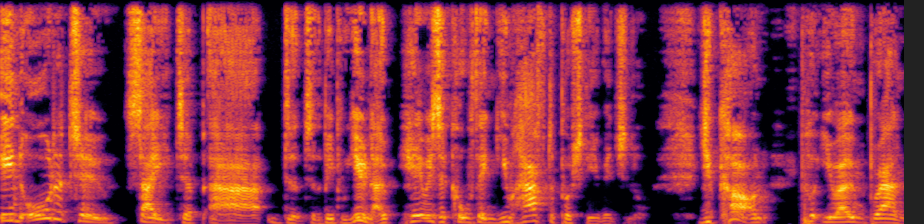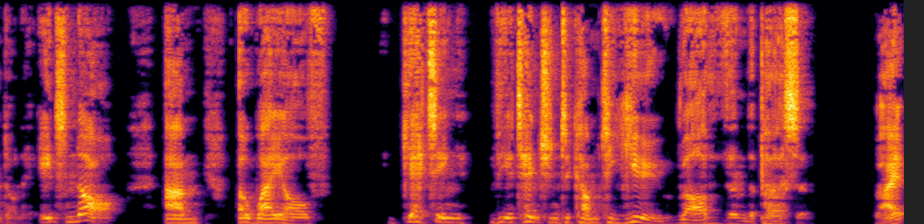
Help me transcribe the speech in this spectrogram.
in order to say to, uh, to to the people you know, here is a cool thing, you have to push the original. You can't put your own brand on it. It's not um, a way of getting the attention to come to you rather than the person, right?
